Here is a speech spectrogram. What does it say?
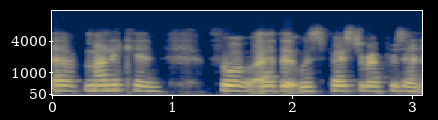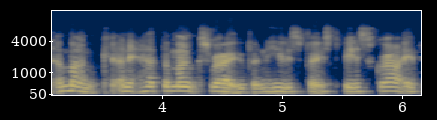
a mannequin for uh, that was supposed to represent a monk, and it had the monk's robe, and he was supposed to be a scribe.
